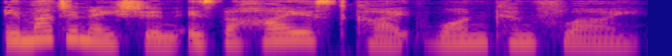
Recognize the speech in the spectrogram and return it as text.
Imagination is the highest kite one can fly.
